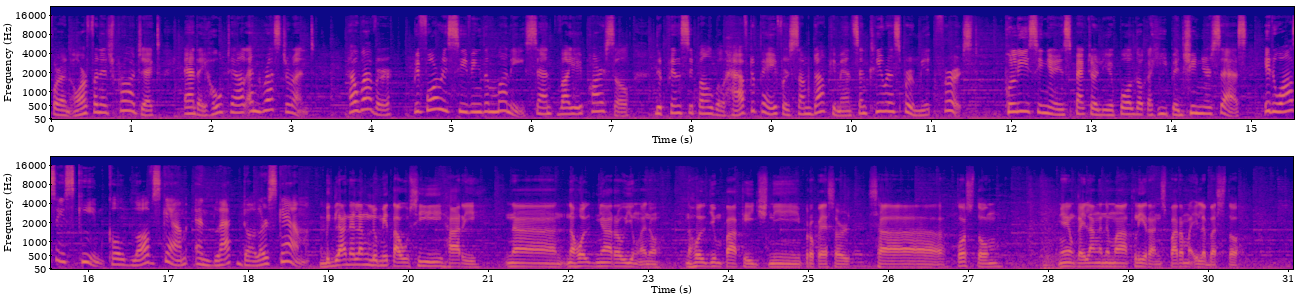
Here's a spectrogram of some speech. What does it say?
for an orphanage project and a hotel and restaurant. However, before receiving the money sent via parcel, the principal will have to pay for some documents and clearance permit first. Police Senior Inspector Leopoldo Cahipe Jr. says it was a scheme called Love Scam and Black Dollar Scam. Bigla na lang lumitaw si Harry na na-hold nga raw yung ano, na-hold yung package ni Professor sa custom. Ngayon kailangan ng mga clearance para mailabas to.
